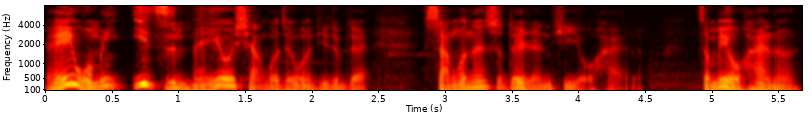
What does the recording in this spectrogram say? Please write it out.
哎，我们一直没有想过这个问题，对不对？闪光灯是对人体有害的，怎么有害呢？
